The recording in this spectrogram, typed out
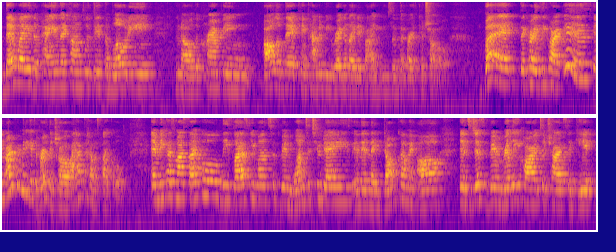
That way the pain that comes with it, the bloating, you know, the cramping, all of that can kind of be regulated by using the birth control. But the crazy part is, in order for me to get the birth control, I have to have a cycle. And because my cycle these last few months has been one to two days and then they don't come at all, it's just been really hard to try to get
